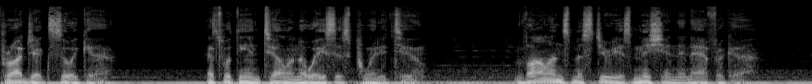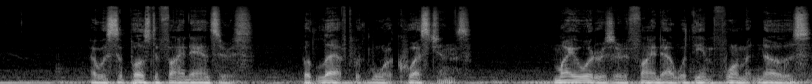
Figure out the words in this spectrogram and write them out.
Project Zoika. That's what the intel on Oasis pointed to. Vahlen's mysterious mission in Africa. I was supposed to find answers, but left with more questions. My orders are to find out what the informant knows,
